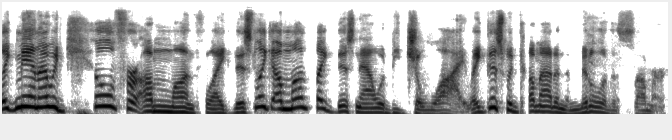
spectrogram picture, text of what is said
Like, man, I would kill for a month like this. Like a month like this now would be July. Like this would come out in the middle of the summer.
